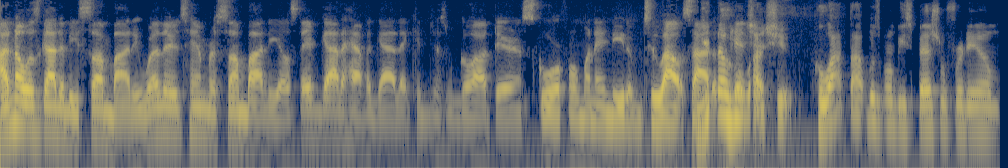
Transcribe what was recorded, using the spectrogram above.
I know it's got to be somebody, whether it's him or somebody else. They've got to have a guy that can just go out there and score from when they need him to, outside You know of catch I- and shoot. Who I thought was going to be special for them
